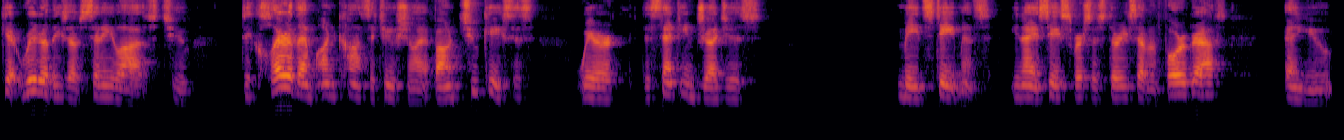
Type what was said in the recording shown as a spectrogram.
get rid of these obscenity laws, to declare them unconstitutional. I found two cases where dissenting judges made statements United States versus 37 photographs, and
